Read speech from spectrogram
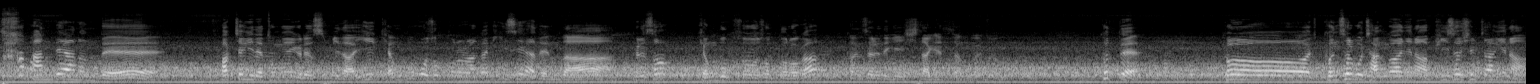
다 반대하는데 박정희 대통령이 그랬습니다. 이 경부고속도로라는 건 있어야 된다. 그래서 경부고속도로가 건설되기 시작했던 거죠. 그때 그 건설부 장관이나 비서실장이나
